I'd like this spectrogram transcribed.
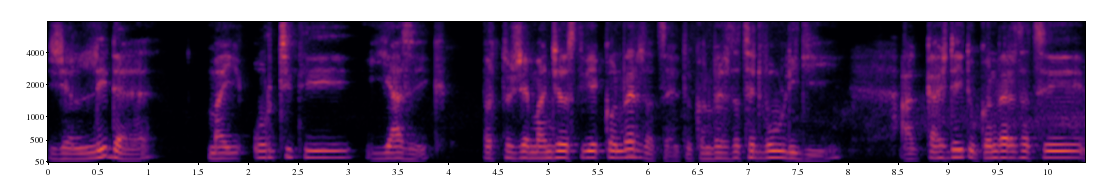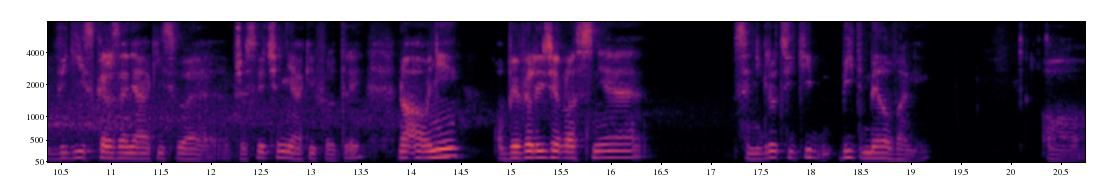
že lidé mají určitý jazyk, protože manželství je konverzace, je to konverzace dvou lidí a každý tu konverzaci vidí skrze nějaké svoje přesvědčení, nějaký filtry. No a oni objevili, že vlastně se nikdo cítí být milovaný. O,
